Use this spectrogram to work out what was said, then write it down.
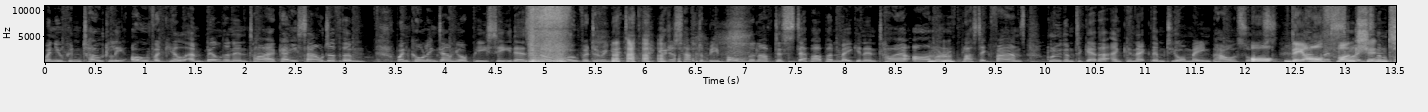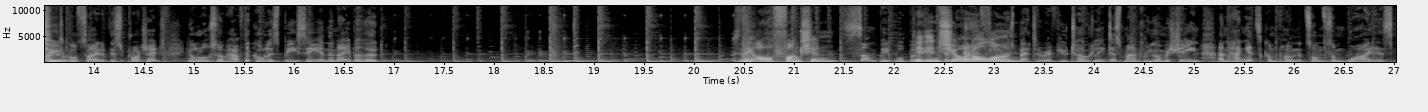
when you can totally overkill and build an entire case out of them? When cooling down your PC, there's no overdoing it. You just have to be bold enough to step up and make an entire armor Mhm. of plastic fans, glue them together, and connect them to your main power source. Oh, they And all function the to- practical side of this project, you'll also have the coolest PC in the neighborhood. Do they all function? Some people They believe didn't that show it all on. better if you totally dismantle your machine and hang its components on some wires,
